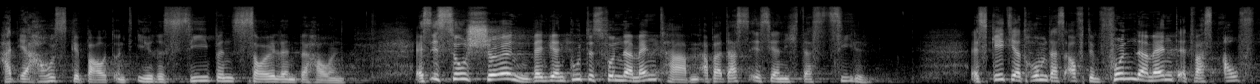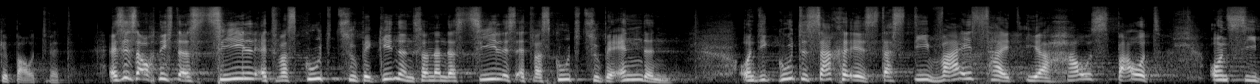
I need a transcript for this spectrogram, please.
hat ihr Haus gebaut und ihre sieben Säulen behauen. Es ist so schön, wenn wir ein gutes Fundament haben, aber das ist ja nicht das Ziel. Es geht ja darum, dass auf dem Fundament etwas aufgebaut wird. Es ist auch nicht das Ziel, etwas gut zu beginnen, sondern das Ziel ist, etwas gut zu beenden. Und die gute Sache ist, dass die Weisheit ihr Haus baut und sie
